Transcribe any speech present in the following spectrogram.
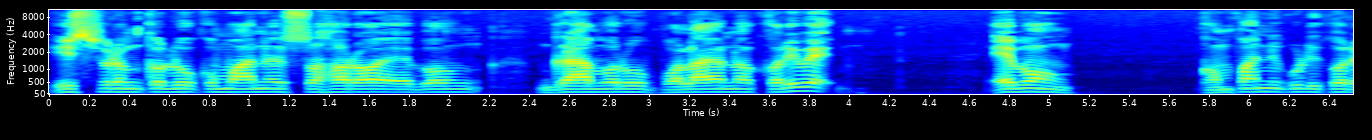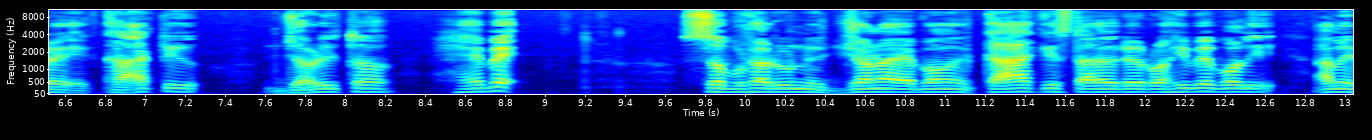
ଈଶ୍ୱରଙ୍କ ଲୋକମାନେ ସହର ଏବଂ ଗ୍ରାମରୁ ପଳାୟନ କରିବେ ଏବଂ କମ୍ପାନୀଗୁଡ଼ିକରେ ଏକାଠି ଜଡ଼ିତ ହେବେ। ସବୁଠାରୁ ନିର୍ଜନ ଏବଂ ଏକାକୀ ସ୍ଥାନରେ ରହିବେ ବୋଲି ଆମେ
